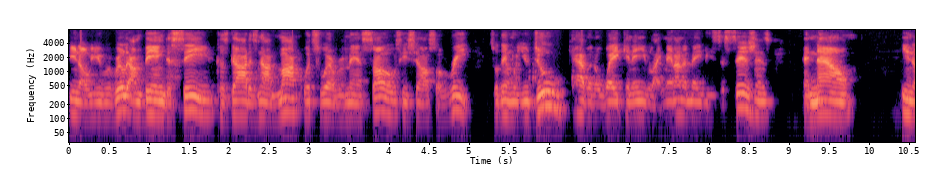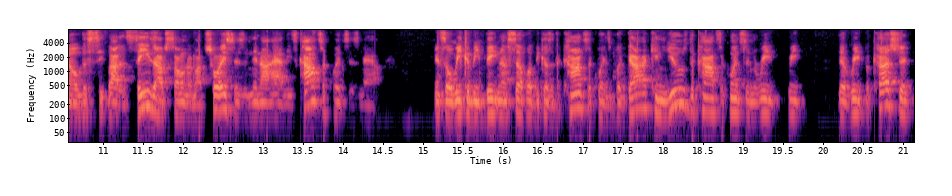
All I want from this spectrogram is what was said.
you know, you were really, I'm being deceived because God is not mocked. Whatsoever man sows, he shall also reap. So then when you do have an awakening, you're like, man, I done made these decisions. And now, you know, the by the seeds I've sown are my choices, and then I have these consequences now. And so we could be beating ourselves up because of the consequence. But God can use the consequence and re, re, the repercussion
